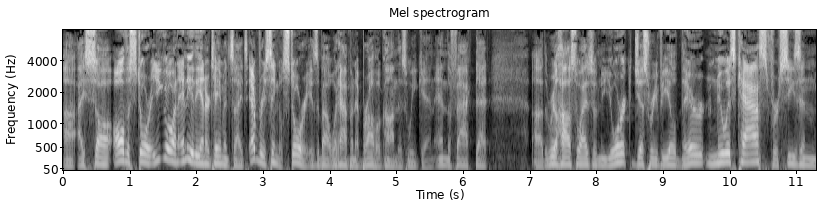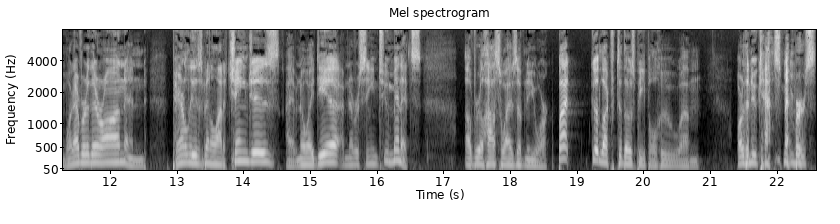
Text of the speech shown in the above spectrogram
uh, I saw all the story. You go on any of the entertainment sites, every single story is about what happened at BravoCon this weekend and the fact that uh, the Real Housewives of New York just revealed their newest cast for season whatever they're on, and apparently there's been a lot of changes. I have no idea. I've never seen two minutes of Real Housewives of New York, but good luck to those people who um, are the new cast members.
